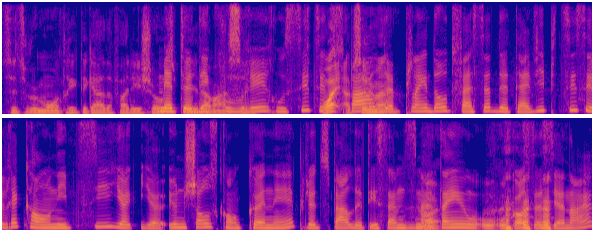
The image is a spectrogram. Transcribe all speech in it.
tu sais, tu veux montrer que tu es capable de faire des choses. Mais te découvrir aussi. Tu sais, Ouais, tu parles de plein d'autres facettes de ta vie. Puis, tu sais, c'est vrai que quand on est petit, il y a, il y a une chose qu'on connaît. Puis là, tu parles de tes samedis Ouais. matins au, au- concessionnaire.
